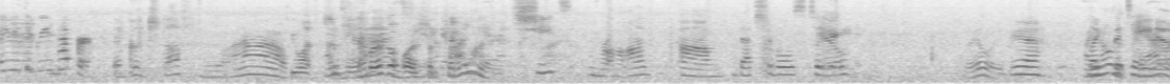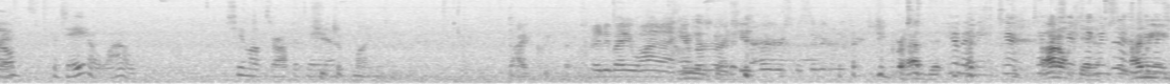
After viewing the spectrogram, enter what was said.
Why do you eat the green pepper? The good stuff. Wow. You want some I'm hamburger or some chicken? Onion. She eats raw um, vegetables too. Really? Yeah. I Like know potato. carrots. Potato, wow. She loves raw potato. She took mine. Diet Creek. Anybody want a hamburger or a cheeseburger specifically? She grabbed it. Here, baby. Here. Take I don't shoe, care. Take. I mean-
